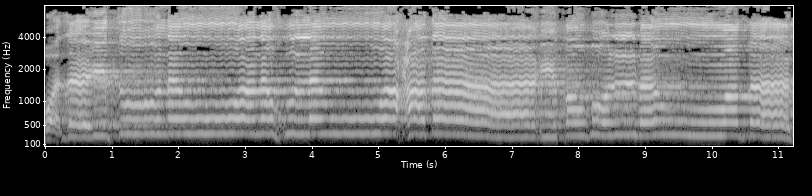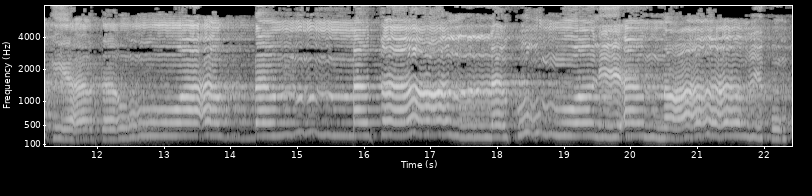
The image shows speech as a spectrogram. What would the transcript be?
وزيتونا ونخلا وحدائق غلبا وفاكهة وأبا متاعا لكم ولأنعامكم. أَنفُسِكُمْ ۚ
